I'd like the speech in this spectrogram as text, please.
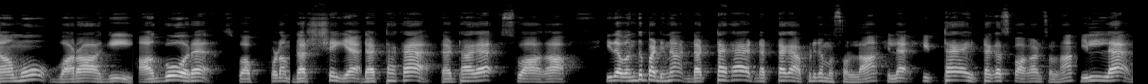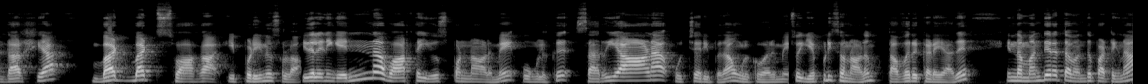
நமோ வராகி. அகோர ஸ்வப்னம். தர்ஷய டட்டக டட்டக ஸ்வாகா. இதை வந்து பார்த்தீங்கன்னா டட்டக டட்டக அப்படி நம்ம சொல்லலாம். இல்லை இட்டக இட்டக ஸ்வாகான்னு சொல்லலாம். இல்லை தர்ஷியா பட் பட் ஸ்வாகா இப்படின்னு சொல்லலாம். இதில் நீங்கள் என்ன வார்த்தை யூஸ் பண்ணாலுமே உங்களுக்கு சரியான உச்சரிப்பு தான் உங்களுக்கு வருமே. ஸோ எப்படி சொன்னாலும் தவறு கிடையாது. இந்த மந்திரத்தை வந்து பார்த்தீங்கன்னா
